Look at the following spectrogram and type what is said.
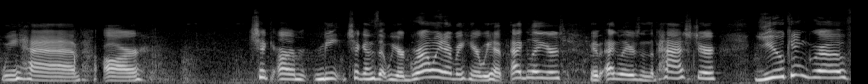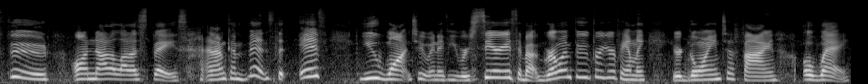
We have our chick our meat chickens that we are growing over here. We have egg layers. We have egg layers in the pasture. You can grow food on not a lot of space. And I'm convinced that if you want to and if you were serious about growing food for your family, you're going to find a way.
